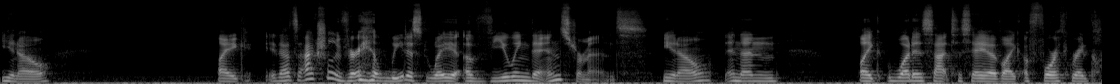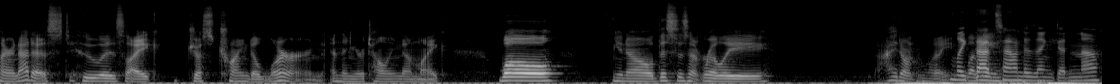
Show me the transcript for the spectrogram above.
you know like that's actually a very elitist way of viewing the instruments, you know? And then like what is that to say of like a fourth grade clarinetist who is like just trying to learn and then you're telling them like well you know this isn't really i don't wait, Like that me- sound isn't good enough.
